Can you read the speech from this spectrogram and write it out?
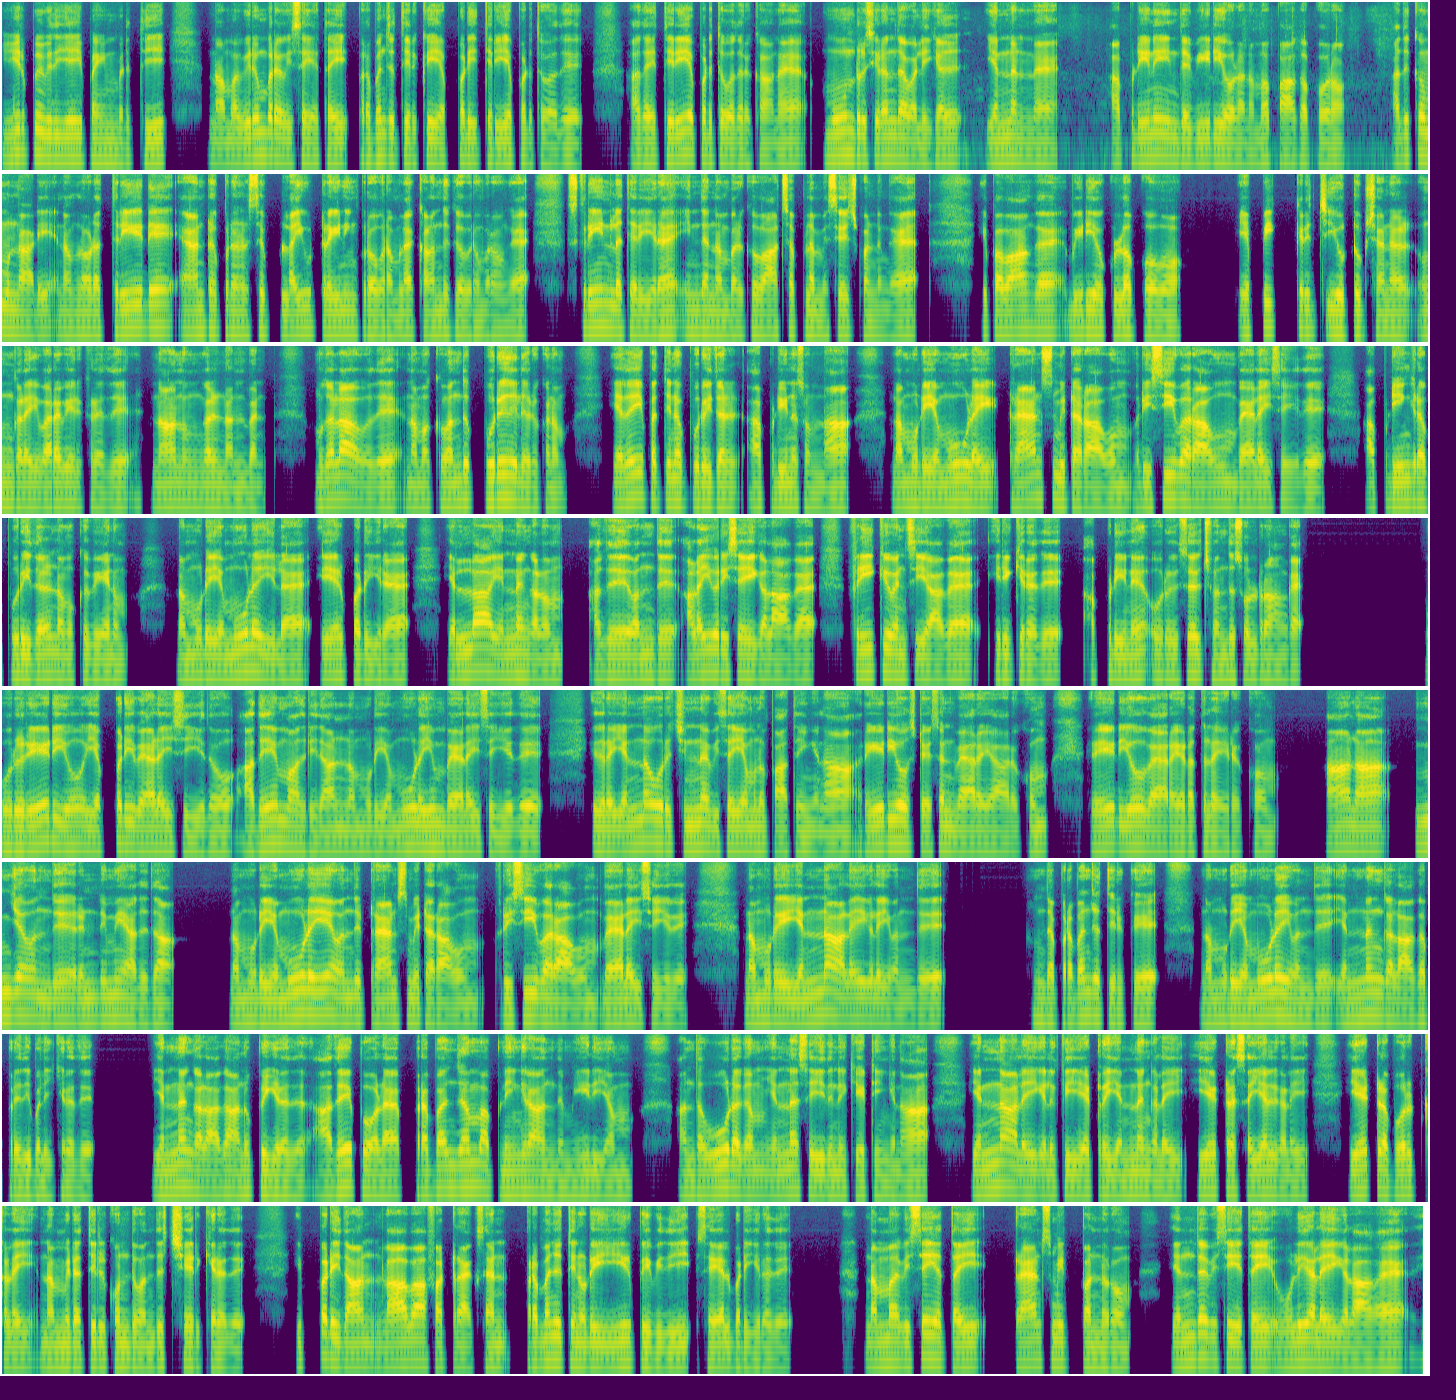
ஈர்ப்பு விதியை பயன்படுத்தி நாம விரும்புகிற விஷயத்தை பிரபஞ்சத்திற்கு எப்படி தெரியப்படுத்துவது? அதை தெரியப்படுத்துவதற்கான மூன்று சிறந்த வழிகள் என்னென்ன? அப்படின்னு இந்த வீடியோல நம்ம பார்க்க போறோம். அதுக்கு முன்னாடி நம்மளோட three day entrepreneurship live training ப்ரோக்ராமில் கலந்துக்க விரும்புகிறவங்க ஸ்க்ரீனில் தெரியிற இந்த நம்பருக்கு வாட்ஸ்அப்பில் மெசேஜ் பண்ணுங்க. இப்போ வாங்க வீடியோக்குள்ளே போவோம். எபிக் கிரிச் யூடியூப் சேனல் உங்களை வரவேற்கிறது. நான் உங்கள் நண்பன். முதலாவது நமக்கு வந்து புரிதல் இருக்கணும். எதை பத்தின புரிதல் அப்படின்னு சொன்னா, நம்முடைய மூளை டிரான்ஸ்மிட்டராவும், ரிசீவராவும் வேலை செய்யுது அப்படிங்கிற புரிதல் நமக்கு வேணும். நம்முடைய மூளையில ஏற்படுகிற எல்லா எண்ணங்களும் அது வந்து அலைவரிசைகளாக, ஃப்ரீக்வென்சியாக இருக்கிறது அப்படின்னு ஒரு ரிசர்ச் வந்து சொல்றாங்க. ஒரு ரேடியோ எப்படி வேலை செய்யுதோ, அதே மாதிரி தான் நம்முடைய மூளையும் வேலை செய்யுது. இதில் என்ன ஒரு சின்ன விஷயம்னு பார்த்தீங்கன்னா, ரேடியோ ஸ்டேஷன் வேறையா இருக்கும். ரேடியோ வேற இடத்துல இருக்கும். ஆனால் இங்கே வந்து ரெண்டுமே அதுதான். நம்முடைய மூளையே வந்து டிரான்ஸ்மிட்டராகவும் ரிசீவராகவும் வேலை செய்யுது. நம்முடைய எண்ண அலைகளை வந்து இந்த பிரபஞ்சத்திற்கு நம்முடைய மூளை வந்து எண்ணங்களாக பிரதிபலிக்கிறது. எண்ணங்களாக அனுப்புகிறது. அதே போல் பிரபஞ்சம் அப்படிங்கிற அந்த மீடியம், அந்த ஊடகம் என்ன செய்யுதுன்னு கேட்டிங்கன்னா எண்ண அலைகளுக்கு ஏற்ற எண்ணங்களை, ஏற்ற செயல்களை, ஏற்ற பொருட்களை நம்மிடத்தில் கொண்டு வந்து சேர்க்கிறது. இப்படிதான் லாவ் ஆஃப் அட்ராக்ஷன், பிரபஞ்சத்தினுடைய ஈர்ப்பு விதி செயல்படுகிறது. நம்ம விஷயத்தை டிரான்ஸ்மிட் பண்ணுறோம். எந்த விஷயத்தை ஒலி அலைகளாக,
